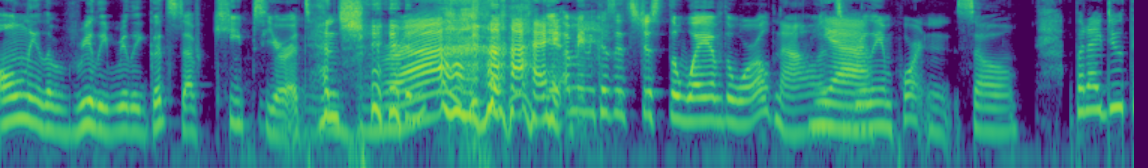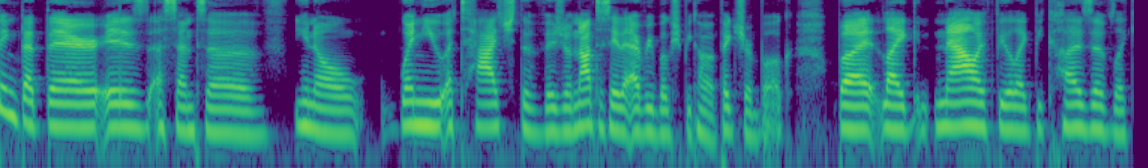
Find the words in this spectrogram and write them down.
only the really really good stuff keeps your attention. Right. I mean because it's just the way of the world now. It's yeah. really important. So but i do think that there is a sense of you know when you attach the visual not to say that every book should become a picture book but like now i feel like because of like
